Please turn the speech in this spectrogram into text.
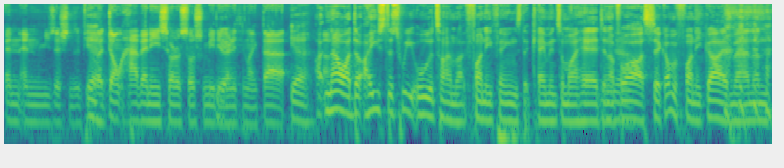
and, and musicians and people Yeah. that don't have any sort of social media or anything like that. Yeah. I, now I, don't, I used to tweet all the time like funny things that came into my head, and I thought, oh, sick, I'm a funny guy, man, and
